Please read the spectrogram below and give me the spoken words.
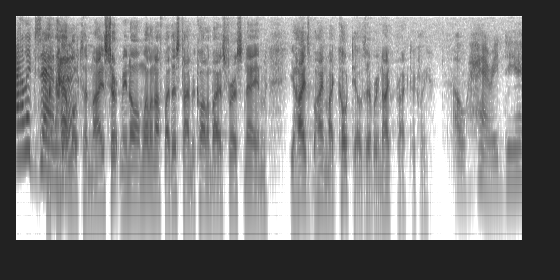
Alexander? Uh, Hamilton. I certainly know him well enough by this time to call him by his first name. He hides behind my coattails every night, practically. Oh, Harry, dear.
